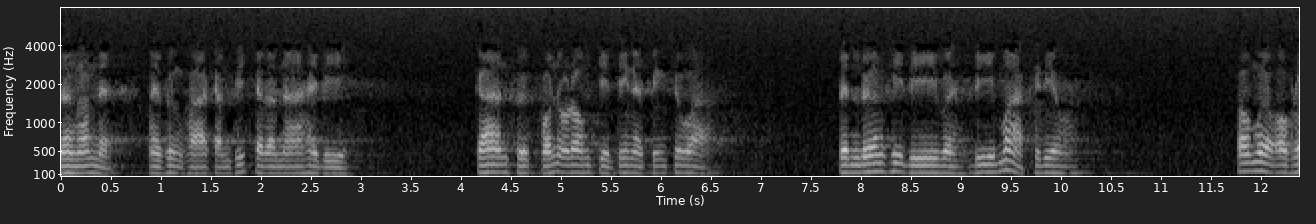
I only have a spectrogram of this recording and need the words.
ดังนั้นเนี่ยให้พึ่งพากันพิจารณาให้ดี การฝึกฝนอารมณ์จิตนี่นะจึงชื่อว่า เป็นเรื่องที่ดีไปดีมากทีเดียวเพราะเมื่ออบร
